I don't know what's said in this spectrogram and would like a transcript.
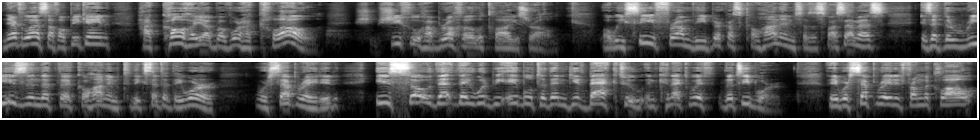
Nevertheless, Afal Pikein, Hakol Haya Bavur Haklal, Shimshichu Habracha L'Klal Yisrael. What we see from the Birkas Kohanim, says Sfas Emes, is that the reason that the Kohanim, to the extent that they were, were separated, is so that they would be able to then give back to and connect with the Tzibor. They were separated from the Klal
